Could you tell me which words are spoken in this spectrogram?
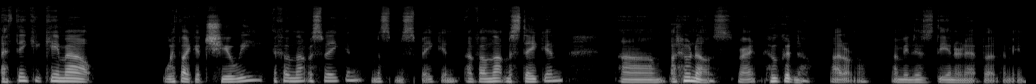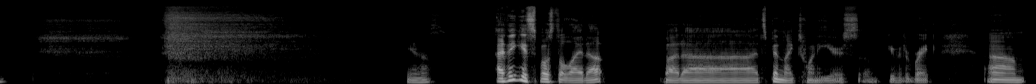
I think it came out with like a Chewie, if I'm not mistaken. Mis- mistaken, if I'm not mistaken. Um, but who knows, right? Who could know? I don't know. I mean, it's the internet, but I mean, you know, I think it's supposed to light up, but uh, it's been like 20 years, so give it a break. Um,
